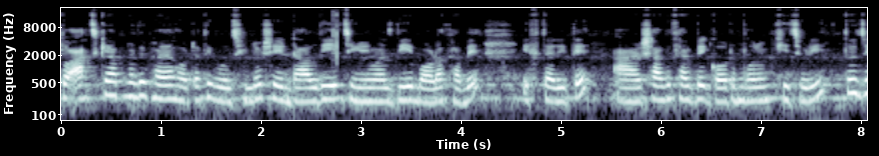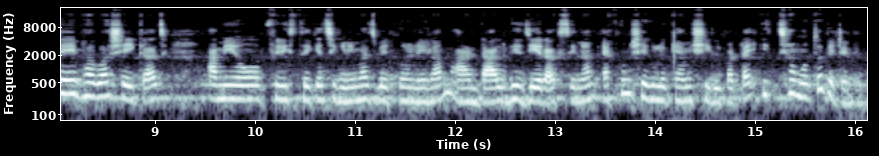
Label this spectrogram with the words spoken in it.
তো আজকে আপনাদের ভাইয়া হঠাৎই বলছিল, সে ডাল দিয়ে, চিংড়ি মাছ দিয়ে বড়া খাবে ইফতারিতে, আর সাথে থাকবে গরম গরম খিচুড়ি। তো যেই ভাবা সেই কাজ। আমিও ফ্রিজ থেকে চিংড়ি মাছ বের করে নিলাম আর ডাল ভিজিয়ে রাখছিলাম। এখন সেগুলোকে আমি শিলপাটায় ইচ্ছা মতো বেটে নেব।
